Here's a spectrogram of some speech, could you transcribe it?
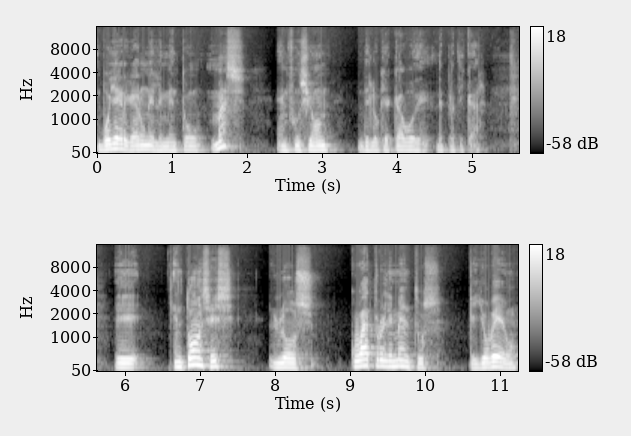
voy a agregar un elemento más en función de lo que acabo de, platicar. Eh, entonces, los cuatro elementos que yo veo,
